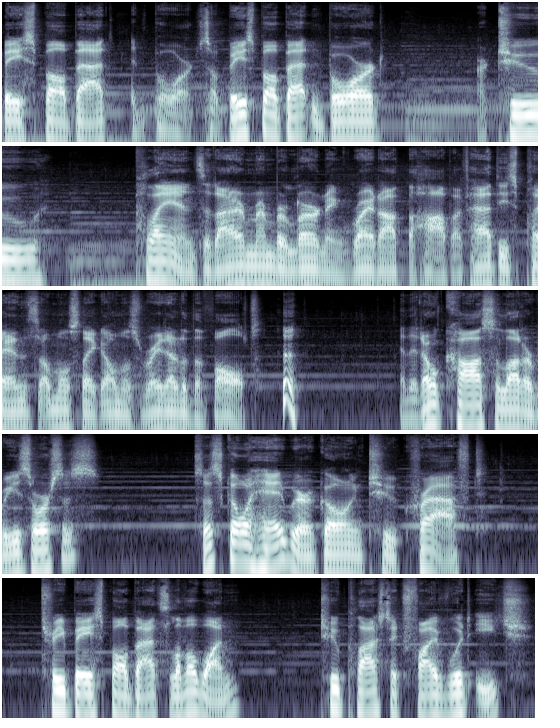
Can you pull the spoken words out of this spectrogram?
baseball bat and board. So baseball bat and board are two plans that I remember learning right off the hop. I've had these plans almost like almost right out of the vault. and they don't cost a lot of resources. So let's go ahead. We're going to craft three baseball bats level one, two plastic five wood each.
